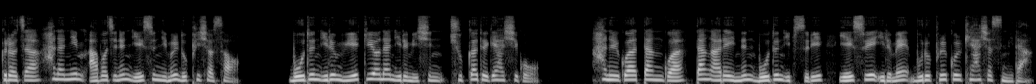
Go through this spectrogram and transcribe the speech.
그러자 하나님 아버지는 예수님을 높이셔서 모든 이름 위에 뛰어난 이름이신 주가 되게 하시고 하늘과 땅과 땅 아래 있는 모든 입술이 예수의 이름에 무릎을 꿇게 하셨습니다.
